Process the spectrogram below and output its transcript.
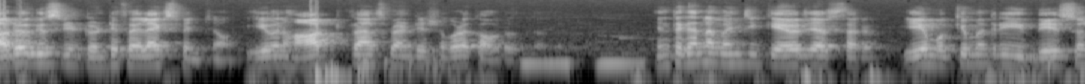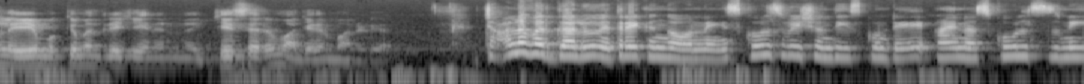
ఆరోగ్యశ్రీని ట్వంటీ ఫైవ్ ల్యాక్స్ పెంచాం. ఈవెన్ హార్ట్ ట్రాన్స్ప్లాంటేషన్ కూడా కవర్ అవుతుంది. ఇంతకన్నా మంచి ఇంకెవరు చేస్తారు? ఏ ముఖ్యమంత్రి ఈ దేశంలో ఏ ముఖ్యమంత్రి చేశారు? మా జగన్మోహన్ రెడ్డి గారు. చాలా వర్గాలు వ్యతిరేకంగా ఉన్నాయి. స్కూల్స్ విషయం తీసుకుంటే ఆయన స్కూల్స్ని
